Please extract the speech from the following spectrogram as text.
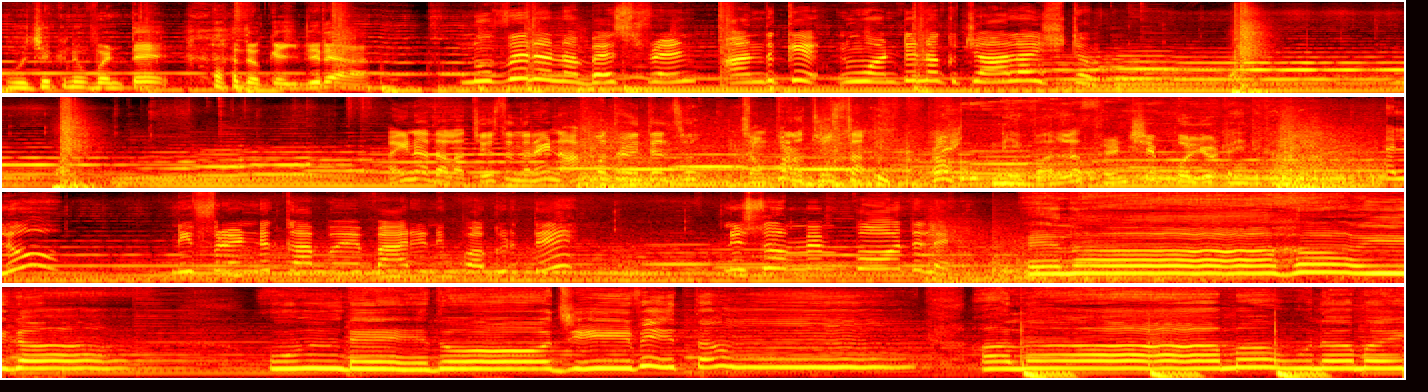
పూజకి నువ్వంటే అదొక ఇదిరా. నువ్వేరా నా బెస్ట్ ఫ్రెండ్ అందుకే నువ్వు అంటే నాకు చాలా ఇష్టం. అయినా అది అలా చేస్తుందని నాకు మాత్రమే తెలుసు? చంపన చూస్తాను రేయ్, నీ వల్ల ఫ్రెండ్షిప్ పొల్యూట్ అయింది కదా. హలో? నీ ఫ్రెండ్ కాబోయే భార్యని పొగిడితే నీ సొమ్మేం పోదులే. ఎలా హాయిగా ఉండేదో జీవితం అలా మౌనమై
